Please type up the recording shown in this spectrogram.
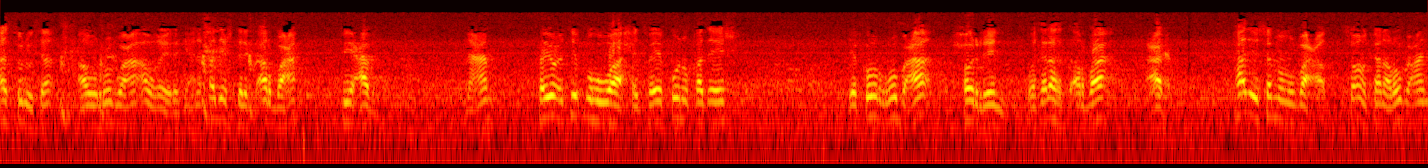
الثلث أو الربع أو غيره. يعني قد يشترك أربعة في عبد. نعم. فيعتقه واحد. فيكون قد إيش؟ يكون ربع حر وثلاثة أرباع عبد. هذا يسمى مبعض سواء كان ربعا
